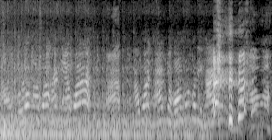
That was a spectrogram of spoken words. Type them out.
เอาตัวลงเอาว่าคันเนียว่า 哈 哈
